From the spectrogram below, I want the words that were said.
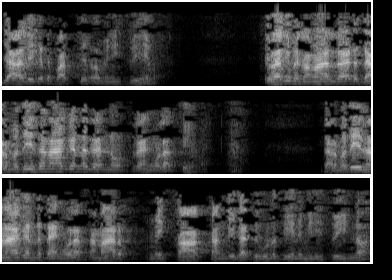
ජාලයකටපත් වෙනවා මිනිස්සු එහෙම. ඒ වගේම සමහරවිට ධර්ම දේශනා කරන තැන් වලත් එහෙමයි. ධර්ම දේශනා කරන තැන් වලත් සමහර මේ කාක්කන්ගේ ගතිගුණ තියෙන මිනිස්සු ඉන්නවා.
